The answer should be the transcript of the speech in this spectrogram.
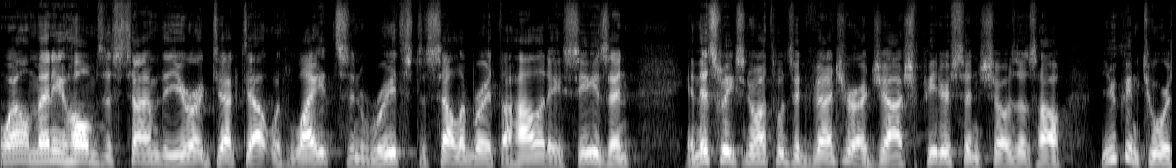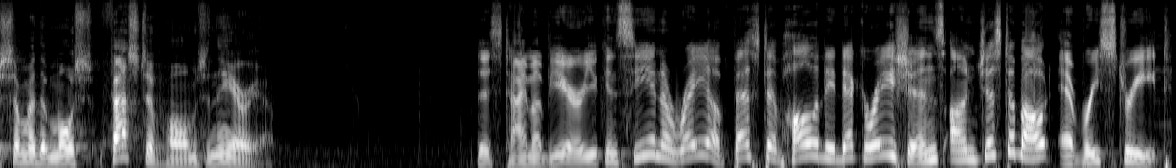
Well, many homes this time of the year are decked out with lights and wreaths to celebrate the holiday season. In this week's Northwoods Adventure, our Josh Peterson shows us how you can tour some of the most festive homes in the area. This time of year, you can see an array of festive holiday decorations on just about every street.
